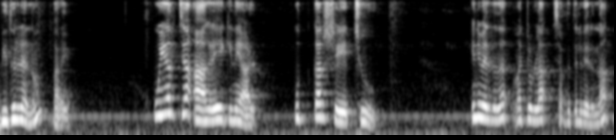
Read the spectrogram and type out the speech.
വിധുരൻ എന്നും പറയും. ഉയർച്ച ആഗ്രഹിക്കുന്നയാൾ ഉത്കർഷേച്ചു. ഇനി വരുന്നത് മറ്റുള്ള ശബ്ദത്തിൽ വരുന്ന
